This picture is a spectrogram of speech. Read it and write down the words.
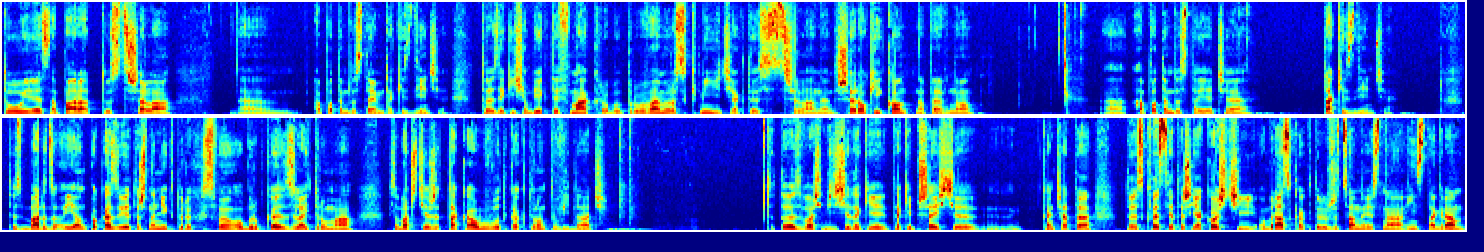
tu jest aparat, tu strzela a potem dostajemy takie zdjęcie. To jest jakiś obiektyw makro, bo próbowałem rozkminić, jak to jest strzelane. Szeroki kąt na pewno, a potem dostajecie takie zdjęcie. To jest bardzo. I on pokazuje też na niektórych swoją obróbkę z Lightrooma. Zobaczcie, że taka obwódka, którą tu widać, to, to jest właśnie, widzicie takie, takie przejście kanciate. To jest kwestia też jakości obrazka, który wrzucany jest na Instagram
